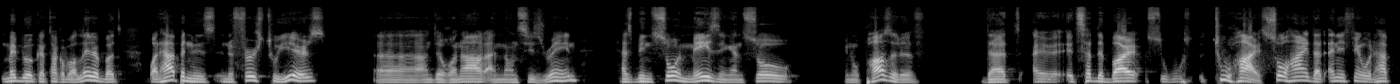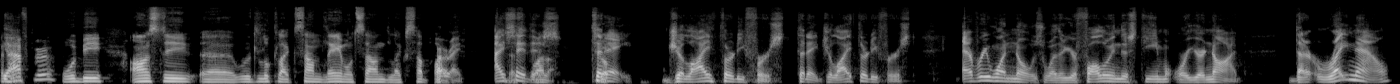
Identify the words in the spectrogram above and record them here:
maybe we can talk about later, but what happened is in the first two years uh, under Renard and Nancy's reign has been so amazing and so you know positive that uh, it set the bar so, too high, so high that anything would happen Yeah. after would be honestly uh, would look like sound lame, would sound like subpar. All right. I say That's- this today, July 31st. Today, July 31st. Everyone knows whether you're following this team or you're not, that right now,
